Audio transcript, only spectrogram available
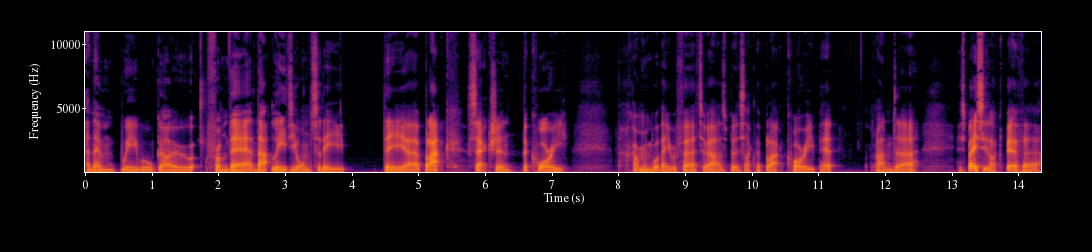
and then we will go from there. That leads you on to the the uh, black section, the quarry. I can't remember what they refer to it as, but it's like the black quarry pit, and uh, it's basically like a bit of a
